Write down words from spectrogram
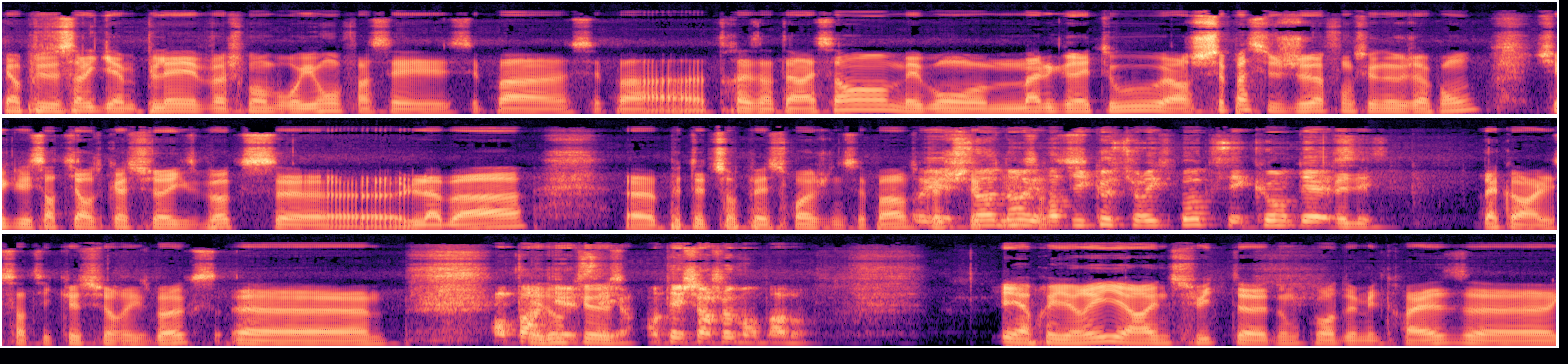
Et en plus de ça, le gameplay est vachement brouillon. Enfin, c'est c'est pas c'est pas très intéressant, mais bon, malgré tout. Alors, je sais pas si le jeu a fonctionné au Japon. Je sais qu'il est sorti en tout cas sur Xbox là-bas, euh, peut-être sur PS3, je ne sais pas. Cas, Oui, je qu'il non, il est sorti- que sur Xbox et que en DLC. D'accord, il est sorti que sur Xbox. Euh, Enfin, Et donc, DLC, euh, en téléchargement, pardon. et a priori, il y aura une suite donc pour 2013 euh,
